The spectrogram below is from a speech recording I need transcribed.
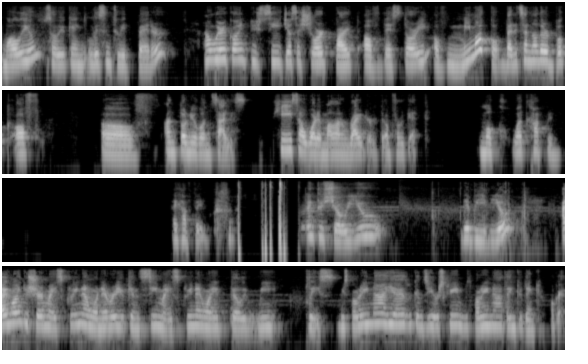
volume so you can listen to it better and we're going to see just a short part of the story of Mimoco. That is another book of, of Antonio Gonzalez. He is a Guatemalan writer, don't forget. Mok, what happened? I have it. I'm going to show you the video. I'm going to share my screen and whenever you can see my screen, I want you to tell me, please. Miss Paulina, yes, we can see your screen. Miss Paulina, thank you, thank you. Okay.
